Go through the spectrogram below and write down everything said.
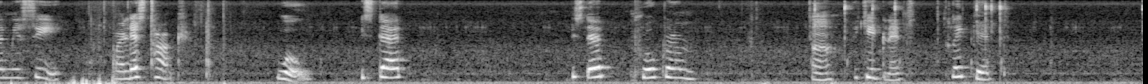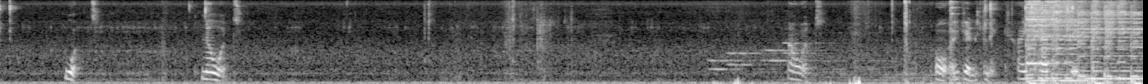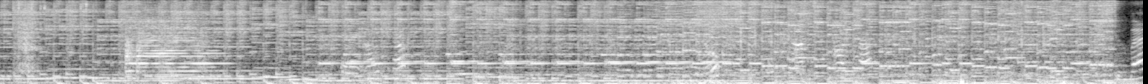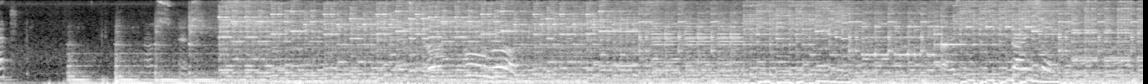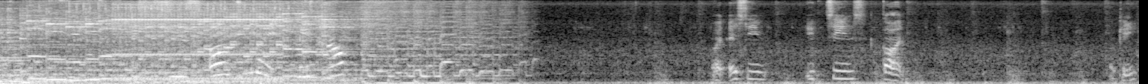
let me see my desktop. Whoa, is that is that program? Uh, I click it. Click it. What? Now what? Now what? Oh, I can click. I can click. But I see it seems gone. Okay.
